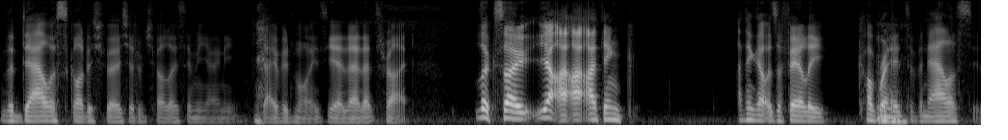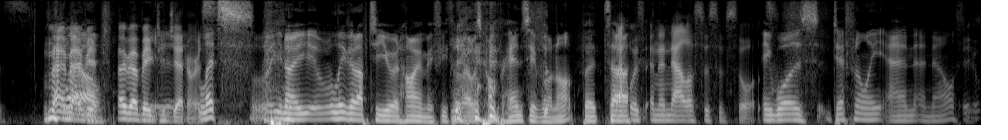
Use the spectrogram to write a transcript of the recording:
The dour Scottish version of Cholo Simeone, David Moyes. Yeah, no, that's right. Look, so yeah, I, I think, I think that was a fairly comprehensive mm. analysis maybe, well, maybe I'm being too generous. Let's, you know, we'll leave it up to you at home if you thought that was comprehensive or not. But uh, that was an analysis of sorts. It was definitely an analysis.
